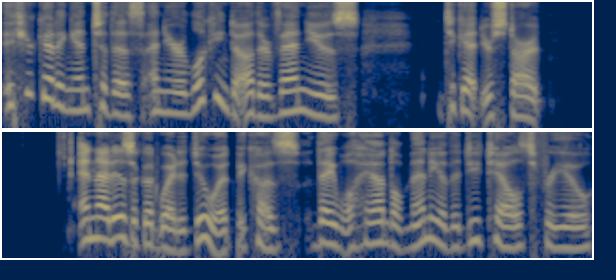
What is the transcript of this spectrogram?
if you're getting into this and you're looking to other venues to get your start, and that is a good way to do it because they will handle many of the details for you.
